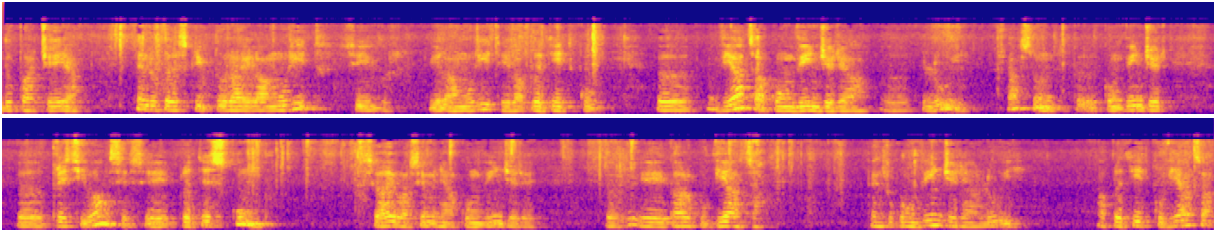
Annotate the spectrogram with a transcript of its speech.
după aceea pentru că Scriptura el a murit, sigur, el a murit, el a plătit cu uh, viața convingerea uh, lui. Da? Sunt uh, convingeri uh, prețioase, se plătesc scump. Să ai o asemenea convingere uh, e egal cu viața. Pentru convingerea lui a plătit cu viața,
